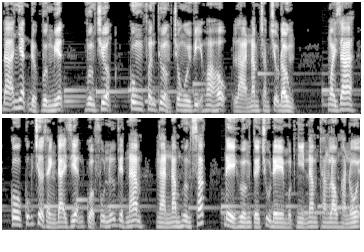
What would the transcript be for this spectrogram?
đã nhận được vương miện, vương trượng cùng phần thưởng cho ngôi vị Hoa hậu là 500 triệu đồng. Ngoài ra, cô cũng trở thành đại diện của phụ nữ Việt Nam ngàn năm hương sắc để hướng tới chủ đề 1.000 năm Thăng Long Hà Nội.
